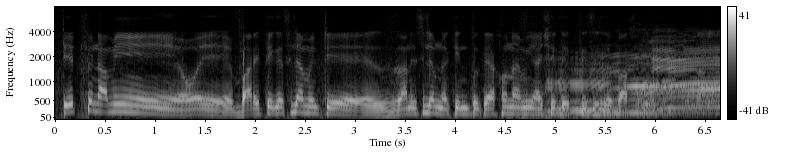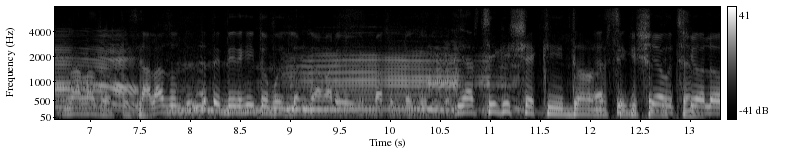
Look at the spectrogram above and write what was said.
ট্রিটমেন্ট আমি ওই বাড়িতে গেছিলাম জানিছিলাম না কিন্তু এখন আমি এসে দেখতেছি যে লালা লালা জ্বলতে দেখেই তো বুঝলাম যে আমার এই চিকিৎসা কি ধরনের চিকিৎসা হচ্ছে হলো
